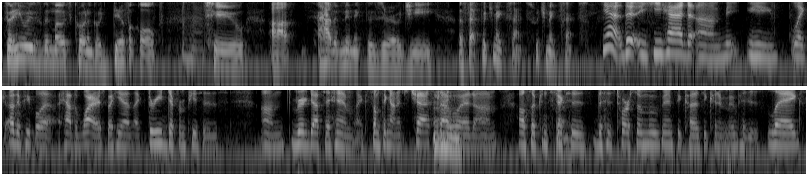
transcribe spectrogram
So he was the most quote unquote difficult Mm-hmm. to uh, have it mimic the zero G effect, which makes sense. Which makes sense. Yeah, the, he had um, he like other people had the wires, but he had like three different pieces um, rigged up to him, like something on his chest that Mm-hmm. would um, also constrict his the, his torso movement because he couldn't move his legs,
